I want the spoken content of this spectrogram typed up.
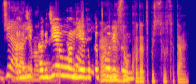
Где? А Да, где, а где он? Я его Он внизу топориком. куда-то спустился там.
